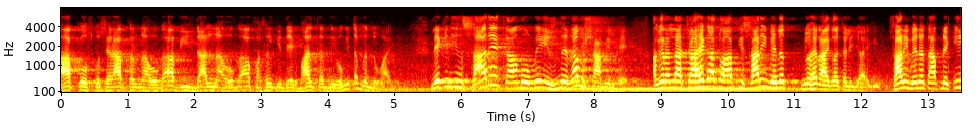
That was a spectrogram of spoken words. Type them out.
आपको उसको सैराब करना होगा, बीज डालना होगा, फ़सल की देखभाल करनी होगी, तब गंदुम आएगी। लेकिन इन सारे कामों में इजन रब शामिल है। अगर अल्लाह चाहेगा तो आपकी सारी मेहनत जो है रायगा चली जाएगी। सारी मेहनत आपने की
